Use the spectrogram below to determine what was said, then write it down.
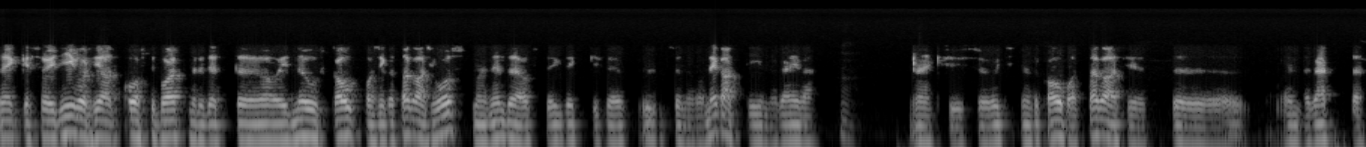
need, kes olid niivõrd head koostööpartnerid, et äh, olid nõus kaupasi ka tagasi ostma, nende jaoks tekkis üldse nagu negatiivne käive. Hmm.. ehk siis võtsid nii-öelda kaubad tagasi, et äh, enda kätte.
